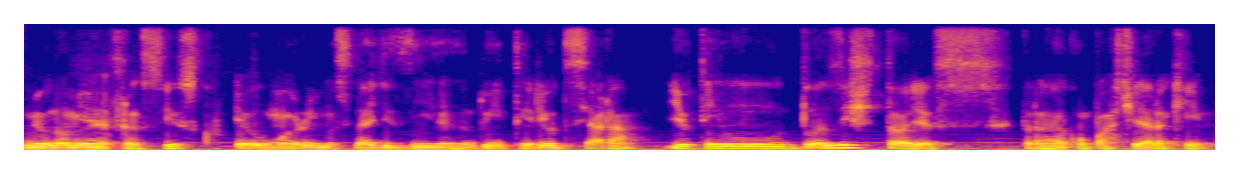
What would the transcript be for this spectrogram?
Meu nome é Francisco. Eu moro em uma cidadezinha do interior do Ceará e eu tenho duas histórias para compartilhar aqui.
